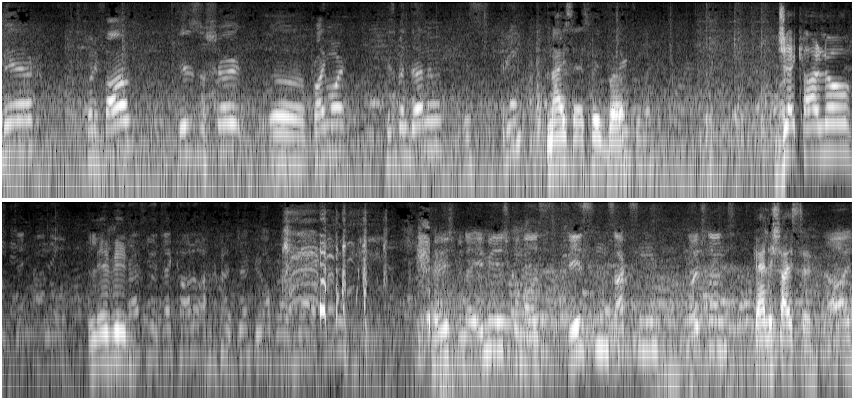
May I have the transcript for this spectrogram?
Bear, 25. This is a shirt, uh, Primark. This bandana is three. Nice ass fit, bro. Thank you, man. Jack Harlow. Levin. Jack Carlo, I'm gonna jerk you up right Hey, ich bin der Emil, ich komme aus Dresden, Sachsen, Deutschland. Geile Scheiße. Ja, ich.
